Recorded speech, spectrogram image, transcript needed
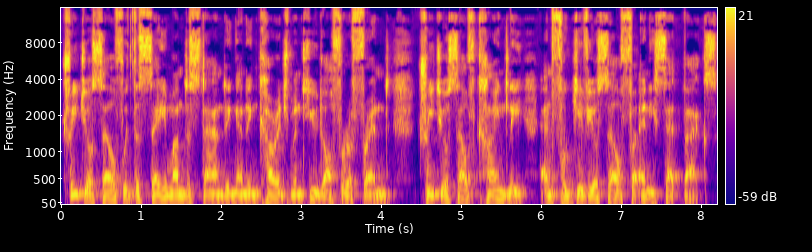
Treat yourself with the same understanding and encouragement you'd offer a friend. Treat yourself kindly and forgive yourself for any setbacks.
